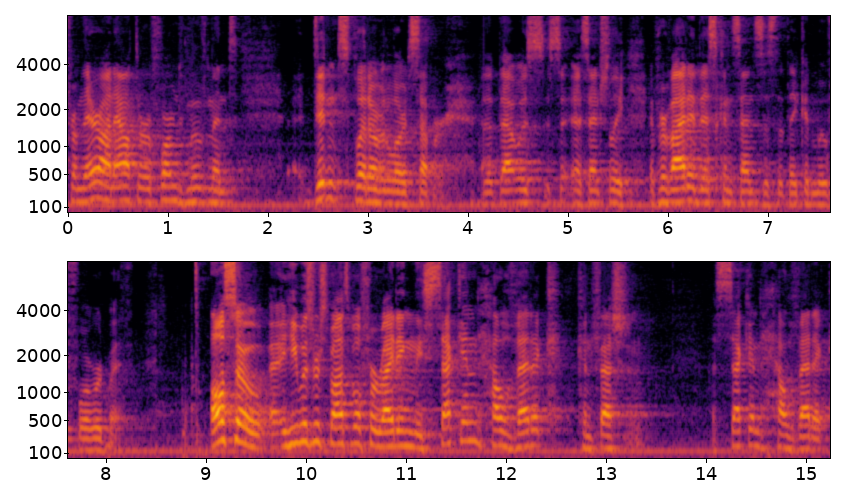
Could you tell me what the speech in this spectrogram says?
from there on out, the Reformed movement didn't split over the Lord's Supper. That, that was essentially, it provided this consensus that they could move forward with. Also, uh, he was responsible for writing the Second Helvetic Confession. The Second Helvetic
